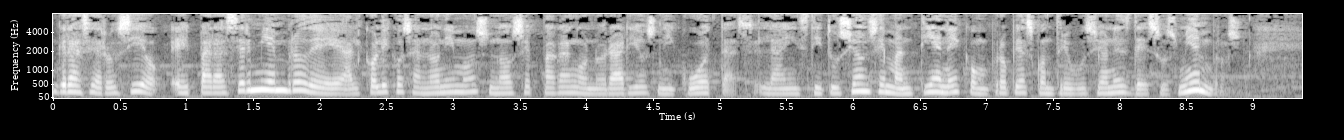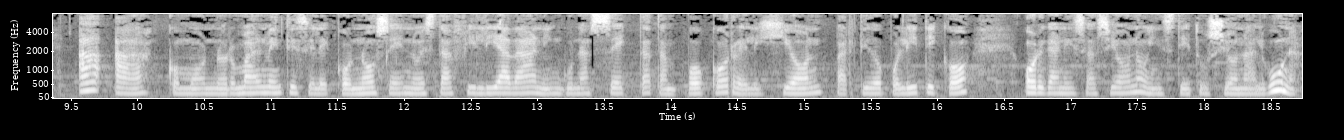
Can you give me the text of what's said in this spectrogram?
Gracias, Rocío. Eh, para ser miembro de Alcohólicos Anónimos no se pagan honorarios ni cuotas. La institución se mantiene con propias contribuciones de sus miembros. AA, como normalmente se le conoce, no está afiliada a ninguna secta, tampoco religión, partido político, organización o institución alguna.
